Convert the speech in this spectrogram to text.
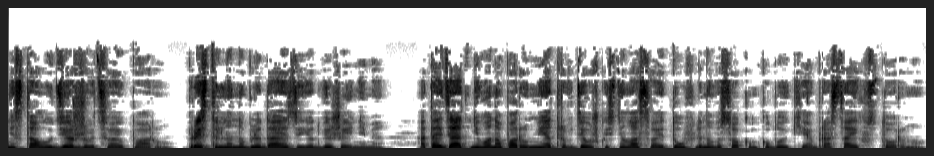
не стал удерживать свою пару, пристально наблюдая за ее движениями, Отойдя от него на пару метров, девушка сняла свои туфли на высоком каблуке, бросая их в сторону.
